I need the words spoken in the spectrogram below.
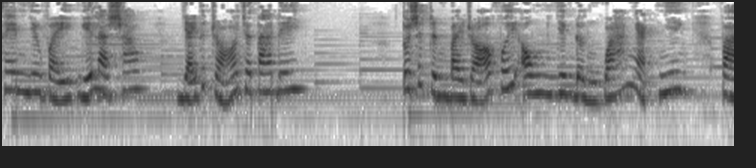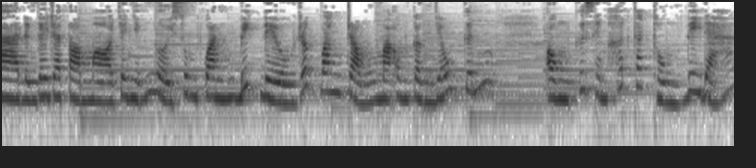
xem như vậy nghĩa là sao? Giải thích rõ cho ta đi. Tôi sẽ trình bày rõ với ông nhưng đừng quá ngạc nhiên và đừng gây ra tò mò cho những người xung quanh biết điều rất quan trọng mà ông cần giấu kín. Ông cứ xem hết các thùng đi đã.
